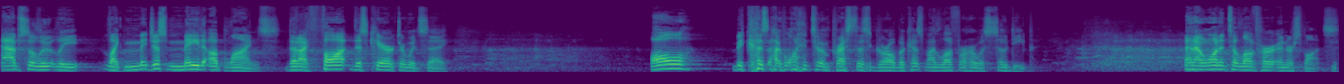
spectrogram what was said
Absolutely, like just made up lines that I thought this character would say. All because I wanted to impress this girl because my love for her was so deep. And I wanted to love her in response.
